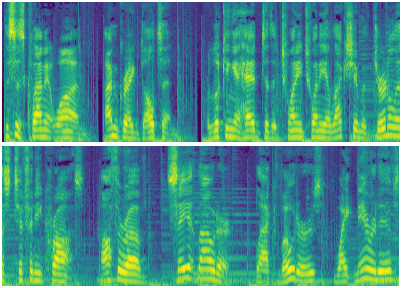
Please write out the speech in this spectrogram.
This is Climate One. I'm Greg Dalton. We're looking ahead to the 2020 election with journalist Tiffany Cross, author of Say It Louder Black Voters, White Narratives,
